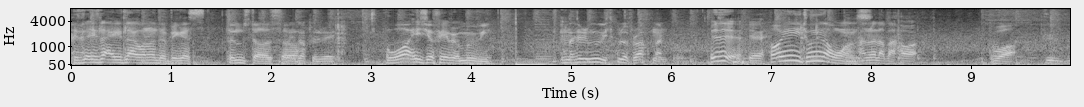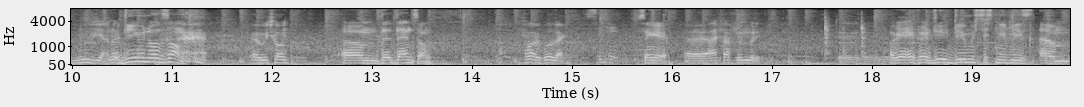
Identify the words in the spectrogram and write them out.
He's, he's like he's like one of the biggest film stars. So, Dr. Dre. what is your favorite movie? My favorite movie is School of Rock, man. Is it? Yeah. Oh yeah, you told me that once. I know that by heart. What? The movie, I know. Do you even know the song? Uh, which one? um, the then song. How it goes like? Sing it. Sing it. Uh, I can't remember it. Okay, okay. Do, do Mr. Schneebly's um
